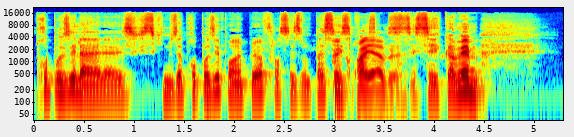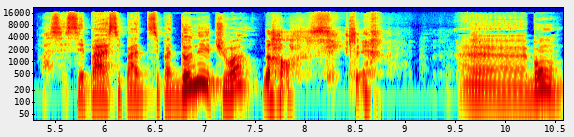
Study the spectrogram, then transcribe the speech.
proposer la, la- ce qu'il nous a proposé pendant les playoffs en saison passée. Incroyable. C'est quand même. ah, C'est pas, pas, pas donné, tu vois. Non, c'est clair. Euh, bon.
